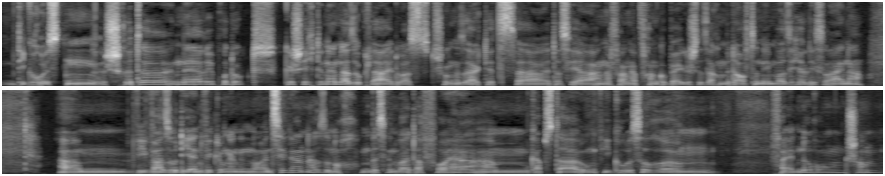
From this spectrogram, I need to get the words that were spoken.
die größten Schritte in der Reproduktgeschichte nennen? Also klar, du hast schon gesagt, jetzt, äh, dass ihr angefangen habt, franco-belgische Sachen mit aufzunehmen, war sicherlich so einer. Ähm, wie war so die Entwicklung in den 90ern, also noch ein bisschen weiter vorher? Ähm, Gab es da irgendwie größere ähm, Veränderungen schon?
